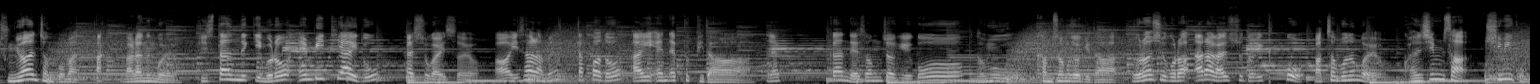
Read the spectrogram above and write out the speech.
중요한 정보만 딱 말하는 거예요. 비슷한 느낌으로 MBTI도 할 수가 있어요. 아, 이 사람은 딱 봐도 INFP다. 약간 내성적이고, 너무 감성적이다. 이런 식으로 알아갈 수도 있고, 맞춰보는 거예요. 관심사, 취미 공유.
